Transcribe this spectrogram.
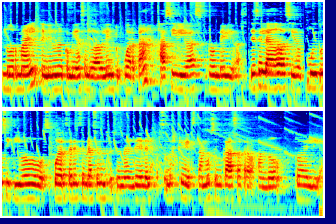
normal, teniendo una comida saludable en tu puerta, así vivas donde vivas. De ese lado ha sido muy positivo poder ser ese brazo nutricional de, de las personas que estamos en casa trabajando todo el día.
